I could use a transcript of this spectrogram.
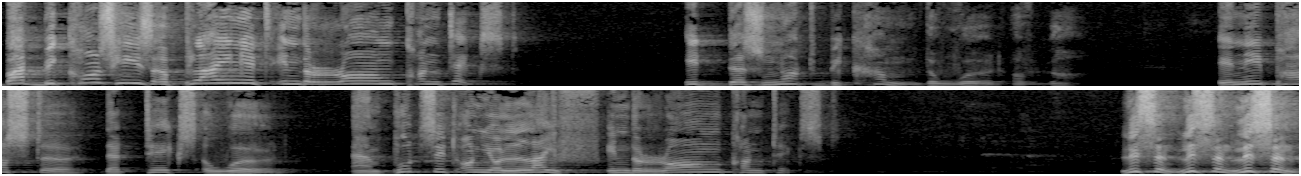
But because he's applying it in the wrong context, it does not become the word of God. Any pastor that takes a word and puts it on your life in the wrong context. Listen, listen, listen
